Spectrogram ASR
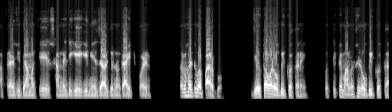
আপনারা যদি আমাকে সামনের দিকে এগিয়ে নিয়ে যাওয়ার জন্য গাইড করেন, তবে হয়তোবা পারব। যেহেতু আমার অভিজ্ঞতা নেই। প্রত্যেকটা মানুষের অভিজ্ঞতা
